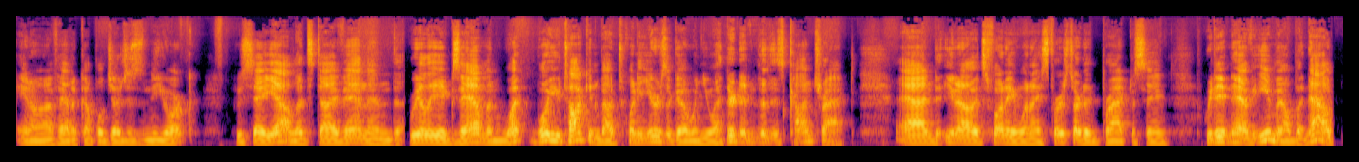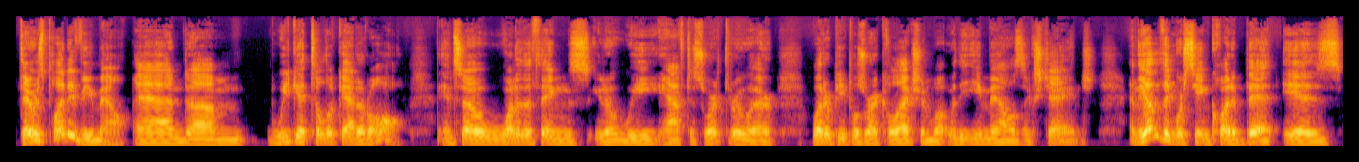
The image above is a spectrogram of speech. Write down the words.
you know i've had a couple judges in new york who say yeah let's dive in and really examine what what are you talking about 20 years ago when you entered into this contract and you know it's funny when i first started practicing we didn't have email but now there was plenty of email and um, we get to look at it all and so one of the things, you know, we have to sort through are what are people's recollection? What were the emails exchanged? And the other thing we're seeing quite a bit is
